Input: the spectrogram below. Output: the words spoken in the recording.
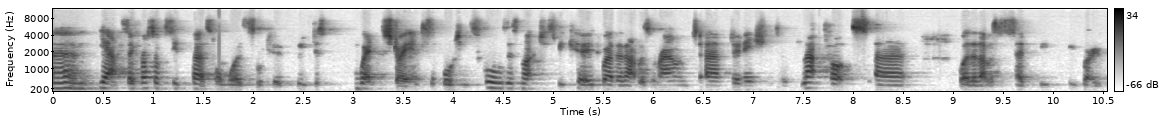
Um, yeah, so for us, obviously, the first one was sort of we just went straight into supporting schools as much as we could, whether that was around um, donations of laptops, uh, whether that was, as I said, we, we wrote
